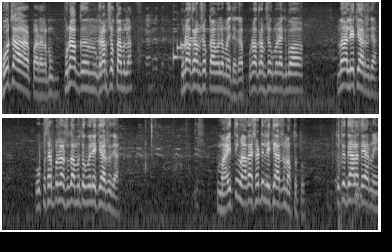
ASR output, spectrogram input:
होचा पाडायला. मग पुन्हा ग ग्रामसेवक काय म्हणला? पुन्हा ग्रामसेवक काय मला माहिती आहे का? पुन्हा ग्रामसेवक म्हणला की बा मला लेखी अर्ज द्या. उपसरपंचाला सुद्धा म्हणतो की लेखी अर्ज द्या. माहिती मागायसाठी लेखी अर्ज मागतो तो. तो ते द्यायला तयार नाही.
